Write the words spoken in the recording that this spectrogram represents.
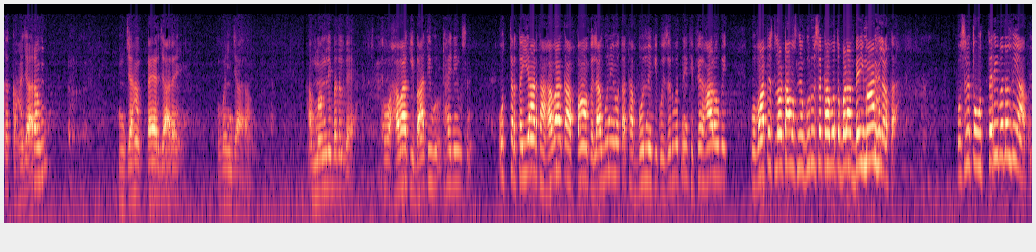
कहा जा रहा हूँ? जहाँ पैर जा रहे हैं, वहीं जा रहा हूँ। अब मामले बदल गया। वो हवा की बात ही उठाई नहीं उसने। उत्तर तैयार था, हवा का पाँव पे लागू नहीं होता था, बोलने की कोई ज़रूरत नहीं थी, फिर हार हो गई। वो वापस लौटा, उसने गुरु से कहा, वो तो बड़ा बेईमान है लड़का। उसने तो उत्तर ही बदल दिया आपने।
